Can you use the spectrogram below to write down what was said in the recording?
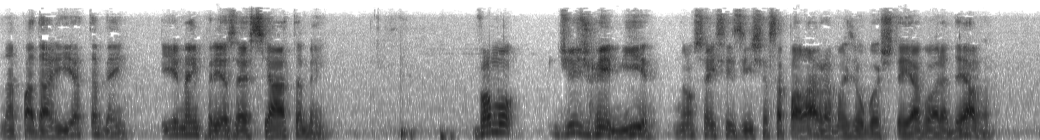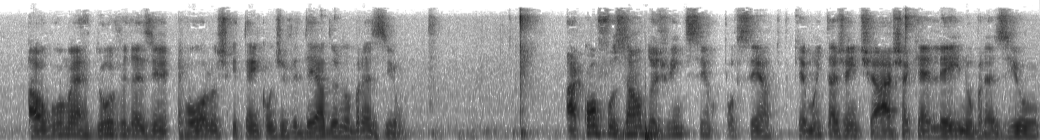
Na padaria também. E na empresa SA também. Vamos desremir, não sei se existe essa palavra, mas eu gostei agora dela, algumas dúvidas e rolos que tem com dividendo no Brasil. A confusão dos 25%, porque muita gente acha que é lei no Brasil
